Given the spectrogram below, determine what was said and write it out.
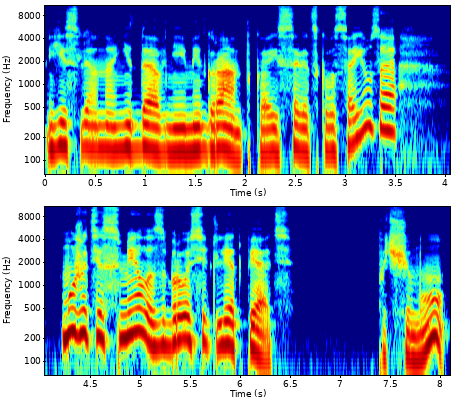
Если она недавняя мигрантка из Советского Союза, можете смело сбросить лет пять. Почему?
